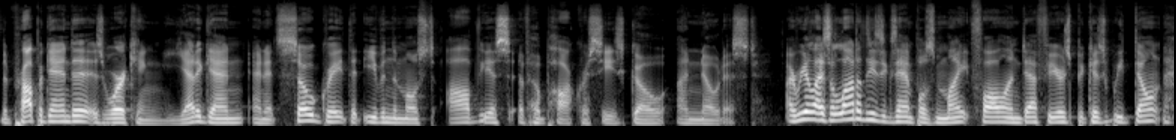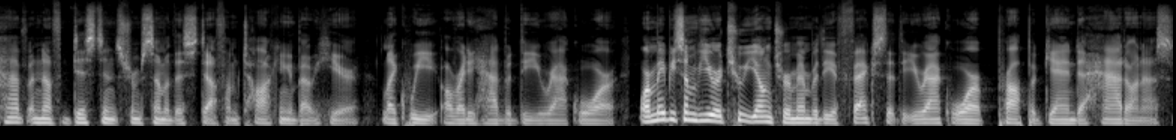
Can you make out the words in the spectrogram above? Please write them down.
The propaganda is working yet again, and it's so great that even the most obvious of hypocrisies go unnoticed. I realize a lot of these examples might fall on deaf ears because we don't have enough distance from some of this stuff I'm talking about here, like we already had with the Iraq War. Or maybe some of you are too young to remember the effects that the Iraq War propaganda had on us.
